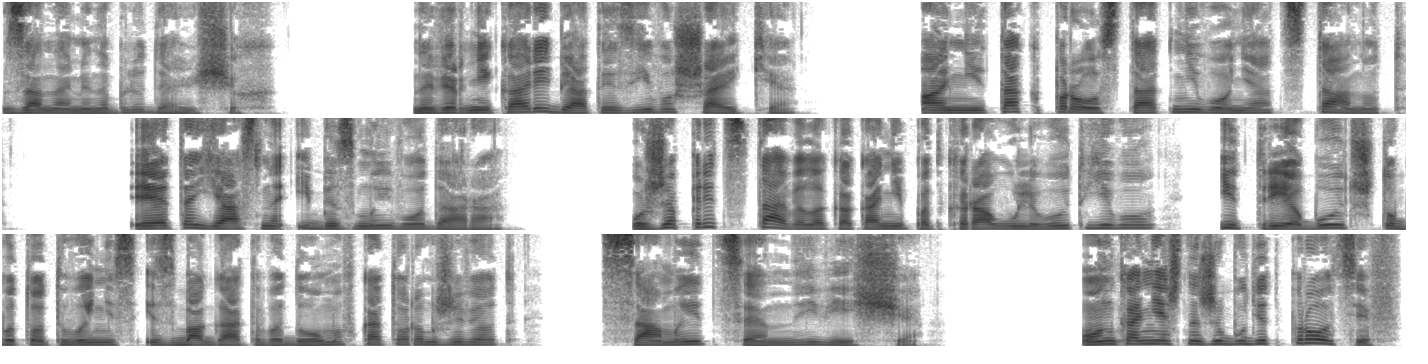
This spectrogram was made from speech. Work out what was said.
за нами наблюдающих. Наверняка ребята из его шайки. Они так просто от него не отстанут. И это ясно и без моего дара. Уже представила, как они подкарауливают его и требуют, чтобы тот вынес из богатого дома, в котором живет, самые ценные вещи. Он, конечно же, будет против,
